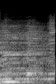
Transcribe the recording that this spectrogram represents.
Hallelujah.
